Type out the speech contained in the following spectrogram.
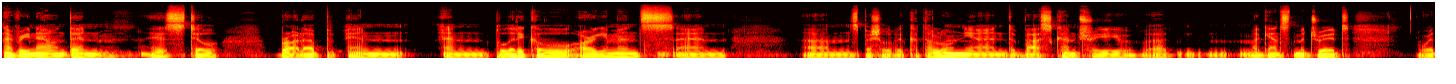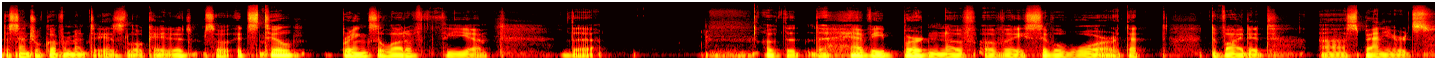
every now and then is still brought up in in political arguments and um, especially with Catalonia and the Basque Country uh, against Madrid where the central government is located. So it still brings a lot of the uh, the of the the heavy burden of of a civil war that divided uh, Spaniards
